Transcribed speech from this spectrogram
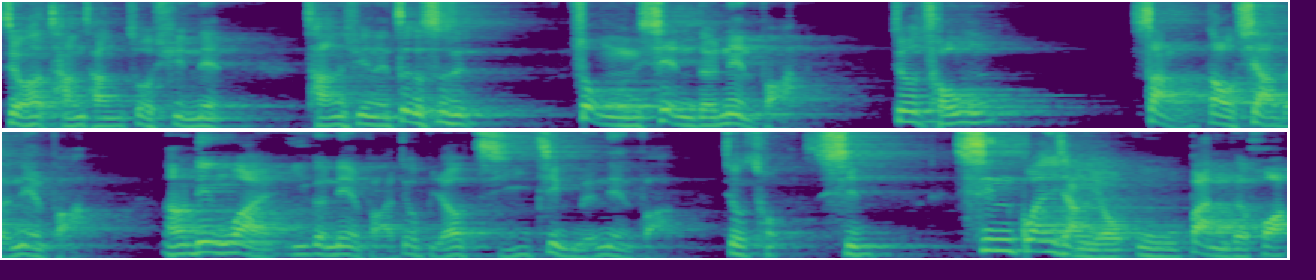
就要常常做训练，常常训练，这个是纵线的念法，就是从上到下的念法。然后另外一个念法就比较极静的念法，就从心心观想有五瓣的花，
